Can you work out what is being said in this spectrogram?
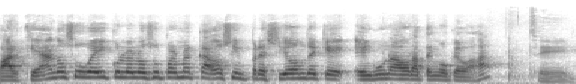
parqueando su vehículo en los supermercados sin presión de que en una hora tengo que bajar. Sí.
